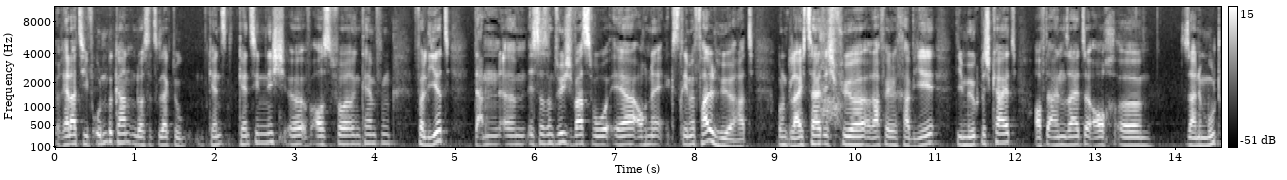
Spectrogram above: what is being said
äh, relativ Unbekannten, du hast jetzt gesagt, du kennst, kennst ihn nicht äh, aus vorherigen Kämpfen, verliert, dann ähm, ist das natürlich was, wo er auch eine extreme Fallhöhe hat. Und gleichzeitig für Rafael Javier die Möglichkeit, auf der einen Seite auch äh, seinem Mut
